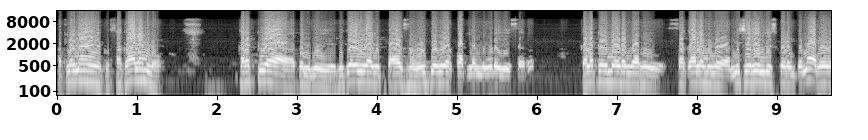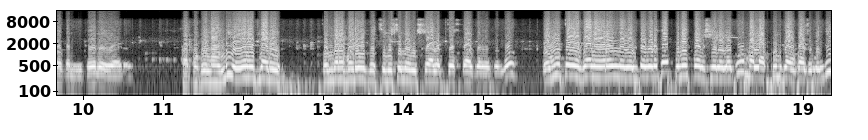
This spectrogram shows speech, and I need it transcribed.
అట్లనే సకాలంలో కరెక్ట్గా అతనికి రికవరీ గారికి కావాల్సిన వైద్య ఏర్పాట్లన్నీ కూడా చేశారు. కలెక్టర్ మేడం గారు సకాలంలో అన్ని చర్యలు తీసుకోవడంతో ఆ రోజు అతను రికవరీ అయ్యాడు. తప్పకుండా అండి ఎవరు ఇట్లాడు తొందరపడి చిన్న చిన్న విషయాలకు చేసుకోవాల్సి అవసరం ప్రభుత్వం వర్గాలు ఎవరైనా వెళ్తే కూడా పునః పరిశీలనకు మళ్ళీ అప్పీల్కి అవకాశం ఉంది.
